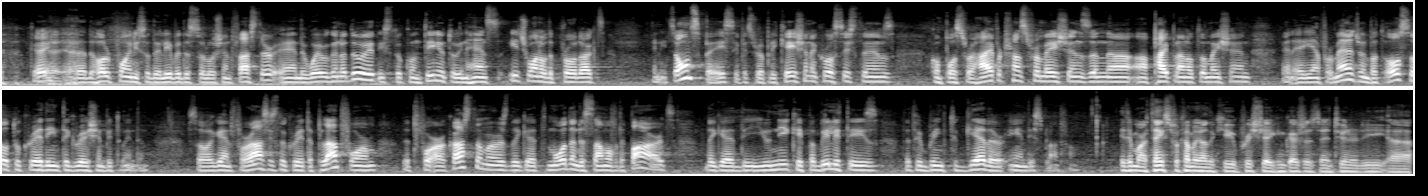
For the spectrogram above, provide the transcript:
Okay, Yeah, yeah. The, the whole point is to deliver the solution faster, and the way we're going to do it is to continue to enhance each one of the products in its own space. If it's replication across systems, Compose for hyper transformations and uh, uh, pipeline automation, and AEM for management, but also to create the integration between them. So again, for us, is to create a platform that for our customers, they get more than the sum of the parts. They get the unique capabilities that we bring together in this platform. Itamar, thanks for coming on theCUBE. Appreciate it. Congratulations on Attunity. Uh,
